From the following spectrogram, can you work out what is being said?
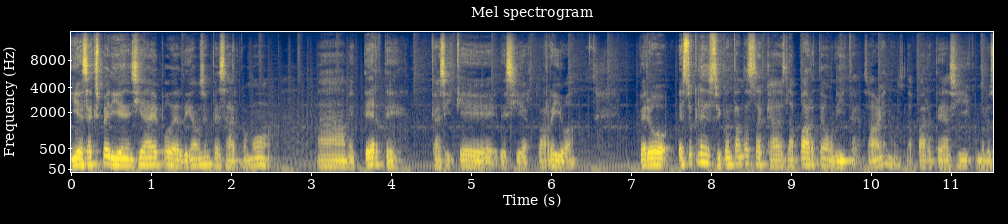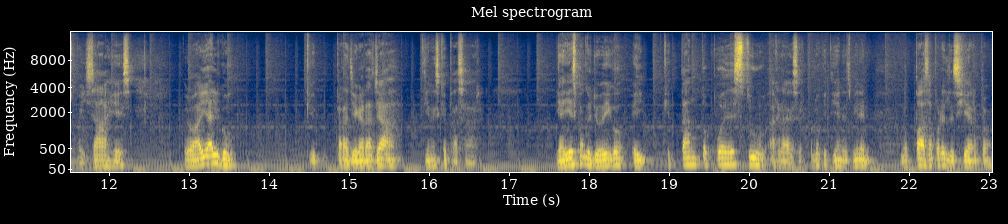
Y esa experiencia de poder digamos empezar como a meterte casi que desierto arriba pero esto que les estoy contando hasta acá es la parte bonita, ¿saben? Es la parte así como los paisajes. Pero hay algo que para llegar allá tienes que pasar. Y ahí es cuando yo digo, hey, ¿qué tanto puedes tú agradecer por lo que tienes? Miren, uno pasa por el desierto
